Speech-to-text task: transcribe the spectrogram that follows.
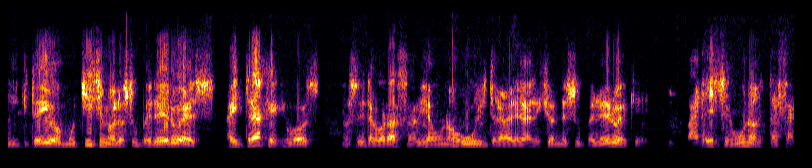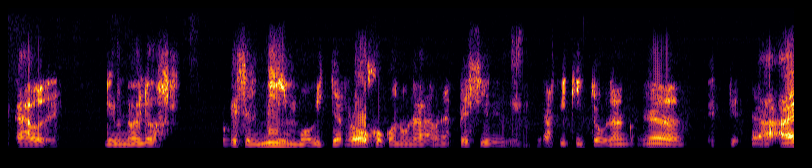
Y te digo, muchísimos de los superhéroes, hay trajes que vos, no sé si te acordás, había uno ultra de la Legión de Superhéroes que parece uno que está sacado de, uno de los, porque es el mismo, viste, rojo con una, especie de grafiquito blanco. Este, ha,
